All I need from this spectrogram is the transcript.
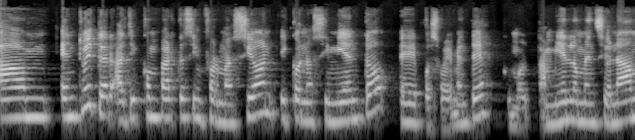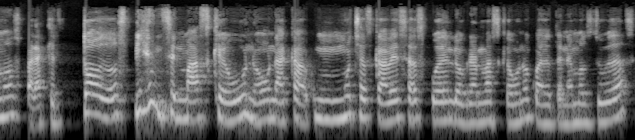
en Twitter, allí compartes información y conocimiento, eh, pues obviamente, como también lo mencionamos, para que todos piensen más que uno, muchas cabezas pueden lograr más que uno cuando tenemos dudas.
